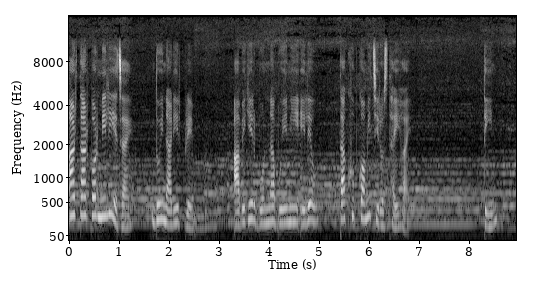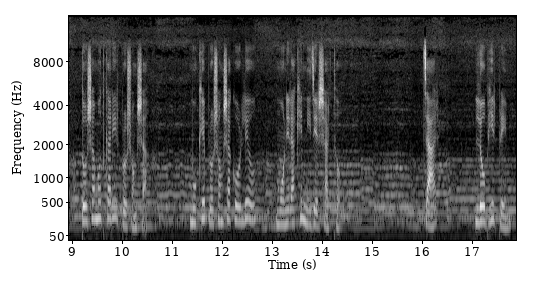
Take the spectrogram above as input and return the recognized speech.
আর তারপর মিলিয়ে যায় দুই নারীর প্রেম। আবেগের বন্যা বয়ে নিয়ে এলেও তা খুব কমই চিরস্থায়ী হয়। তিন তোষামতকারীর প্রশংসা। মুখে প্রশংসা করলেও মনে রাখেন নিজের স্বার্থ। চার, লোভীর প্রেম।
